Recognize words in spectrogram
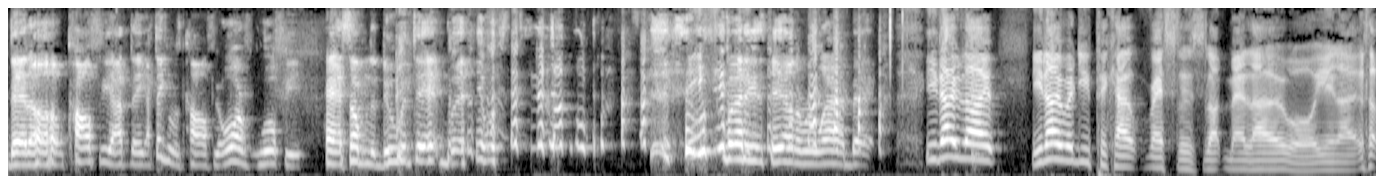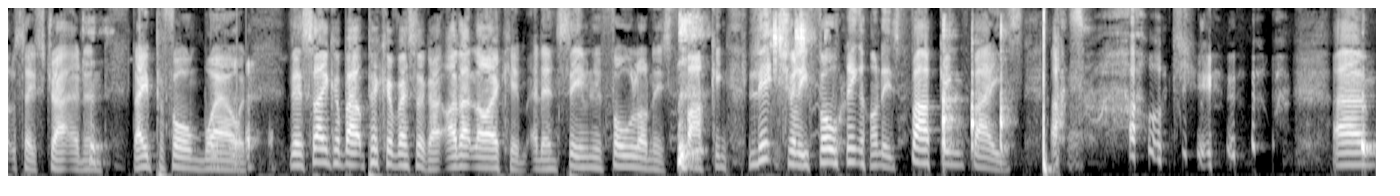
that uh, Coffey. I think I think it was Coffey or Wolfie had something to do with it, but it was no. it was funny as hell to rewind back. You know, like you know when you pick out wrestlers like Melo or you know, let's say Stratton, and they perform well. There's something about pick a wrestler, go, I don't like him, and then seeing him fall on his fucking, literally falling on his fucking face. I told you. Um,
